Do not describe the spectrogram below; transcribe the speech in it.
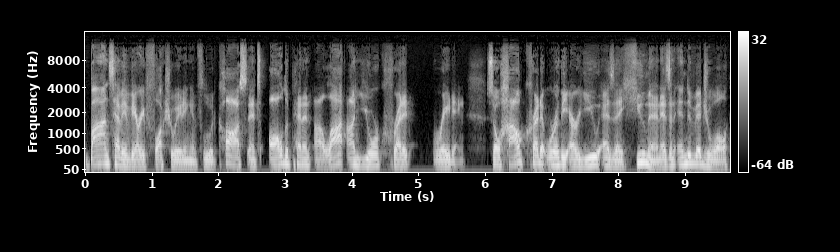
bonds have a very fluctuating and fluid cost, and it's all dependent a lot on your credit rating. So, how creditworthy are you as a human, as an individual?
